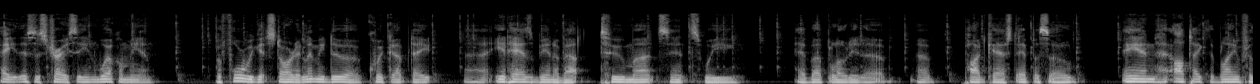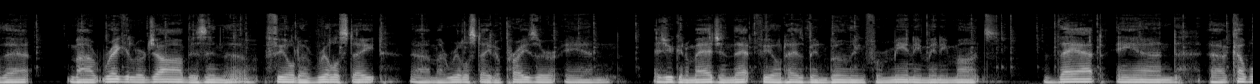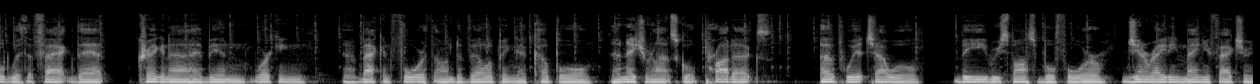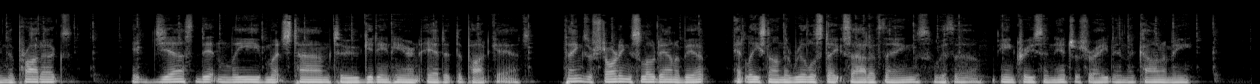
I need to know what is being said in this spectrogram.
Hey, this is Tracy, and welcome in. Before we get started, let me do a quick update. Uh, it has been about two months since we have uploaded a, a podcast episode, and I'll take the blame for that. My regular job is in the field of real estate. I'm a real estate appraiser, and as you can imagine, that field has been booming for many, many months. That, and uh, coupled with the fact that Craig and I have been working uh, back and forth on developing a couple uh, Nature Reliance School products, of which I will be responsible for generating, manufacturing the products. It just didn't leave much time to get in here and edit the podcast. Things are starting to slow down a bit, at least on the real estate side of things, with an increase in interest rate and the economy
